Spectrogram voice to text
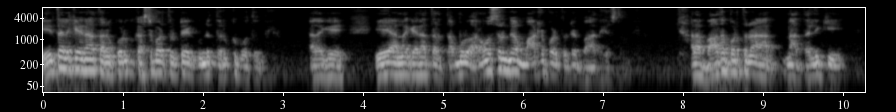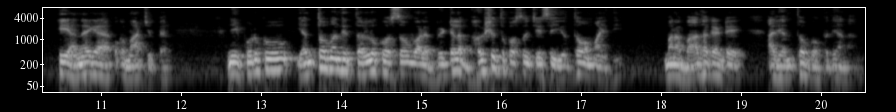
ఏ తల్లికైనా తన కొడుకు కష్టపడుతుంటే గుండె తరుక్కుపోతుంది. అలాగే ఏ అన్నకైనా తన తమ్ముడు అనవసరంగా మాటలు పడుతుంటే బాధేస్తుంది. అలా బాధపడుతున్న నా తల్లికి ఈ అన్నయ్యగా ఒక మాట చెప్పాను. నీ కొడుకు ఎంతోమంది తల్లుల కోసం వాళ్ళ బిడ్డల భవిష్యత్తు కోసం చేసే యుద్ధం అమ్మా ఇది. మన బాధ కంటే అది ఎంతో గొప్పది అన్నాను.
